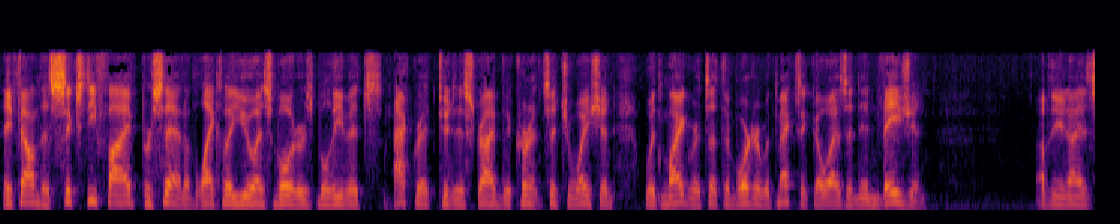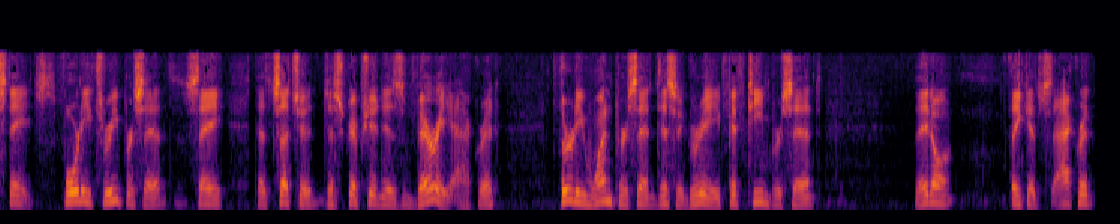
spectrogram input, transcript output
they found that 65% of likely U.S. voters believe it's accurate to describe the current situation with migrants at the border with Mexico as an invasion. of the United States. 43% say that such a description is very accurate. 31% disagree. 15% they don't think it's accurate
